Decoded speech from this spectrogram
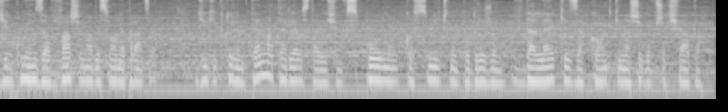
Dziękuję za Wasze nadesłane prace, dzięki którym ten materiał staje się wspólną kosmiczną podróżą w dalekie zakątki naszego wszechświata.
